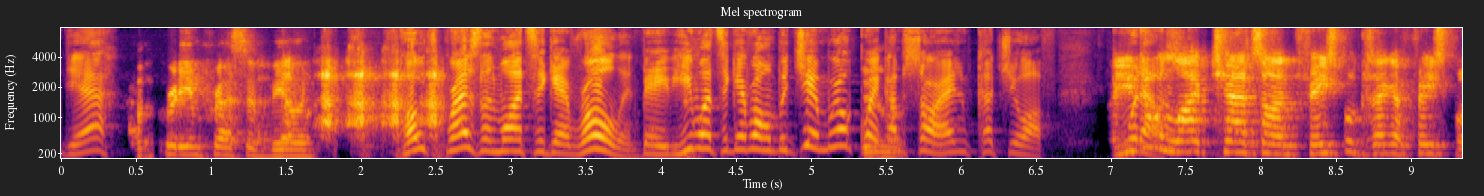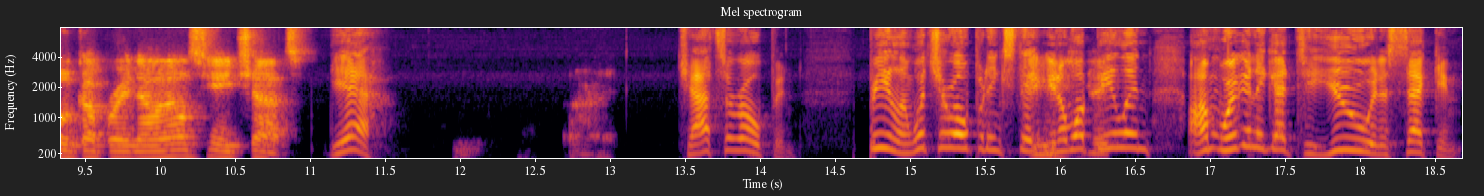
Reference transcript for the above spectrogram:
yeah. That was pretty impressive, Beelan. Coach Breslin wants to get rolling, baby. He wants to get rolling. But Jim, real quick, Yeah. I'm sorry, I didn't cut you off. Are you What doing else? live chats on Facebook? Because I got Facebook up right now and I don't see any chats. Yeah, All right. chats are open. Beelan, what's your opening statement? You know what, Okay. Beelan? I'm we're gonna get to you in a second,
